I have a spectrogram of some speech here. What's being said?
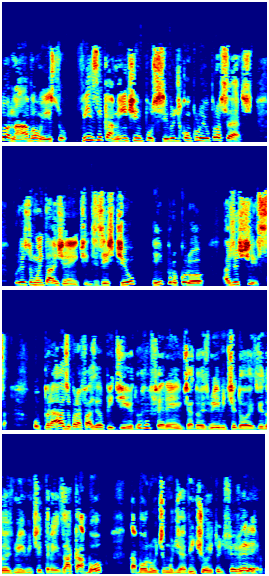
tornavam isso fisicamente impossível de concluir o processo. Por isso, muita gente desistiu procurou a Justiça. O prazo para fazer o pedido referente a 2022 e 2023 acabou, acabou no último dia 28 de fevereiro.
